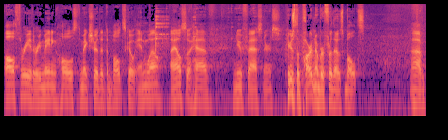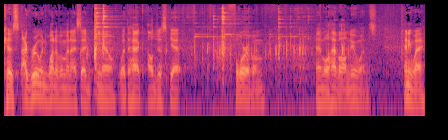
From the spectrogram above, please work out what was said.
all three of the remaining holes to make sure that the bolts go in well. I also have new fasteners. Here's the part number for those bolts. Uh, because I ruined one of them and I said, you know, what the heck, I'll just get four of them and we'll have all new ones. Anyway,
